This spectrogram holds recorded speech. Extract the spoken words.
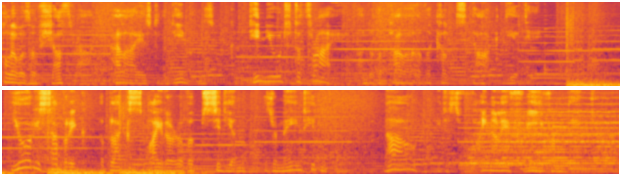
Followers of Shathra, allies to the demons, continued to thrive under the power of the cult's dark deity. UriSabrig, the black spider of obsidian, has remained hidden, but now it is finally free from danger.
